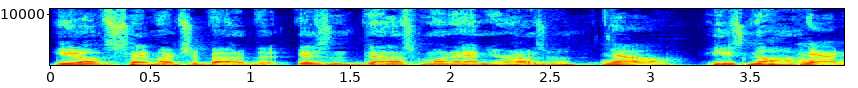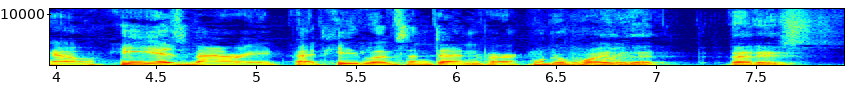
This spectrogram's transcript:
You don't say much about it, but isn't Dennis Moynihan your husband? No. He's not. No, no. He is married, but he lives in Denver. I wonder why that that is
